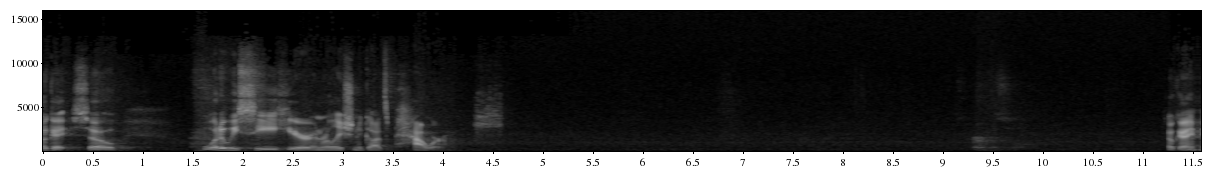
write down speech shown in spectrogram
Okay, so what do we see here in relation to God's power? Okay.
